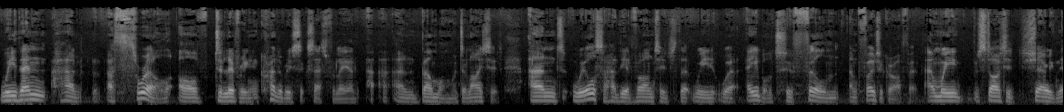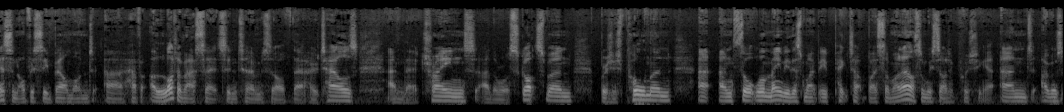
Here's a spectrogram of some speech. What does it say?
We then had a thrill of delivering incredibly successfully, and uh, uh, and Belmond were delighted. And we also had the advantage that we were able to film and photograph photograph it. And we started sharing this, and obviously Belmond uh, have a lot of assets in terms of their hotels and their trains, uh, the Royal Scotsman, British Pullman, uh, and thought, well, maybe this might be picked up by someone else, and we started pushing it. And I was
